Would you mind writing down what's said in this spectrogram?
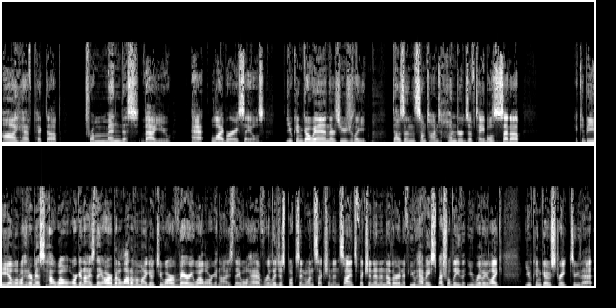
I have picked up tremendous value at library sales. You can go in, there's usually dozens, sometimes hundreds of tables set up. It can be a little hit or miss how well organized they are, but a lot of them I go to are very well organized. They will have religious books in one section and science fiction in another. And if you have a specialty that you really like, you can go straight to that.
